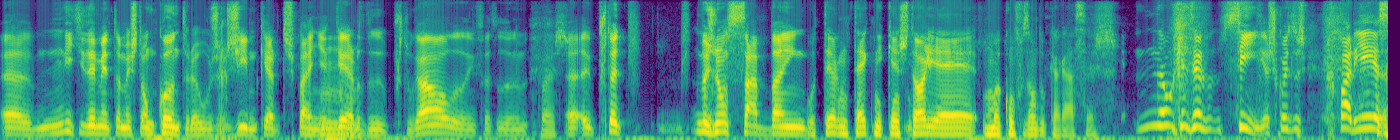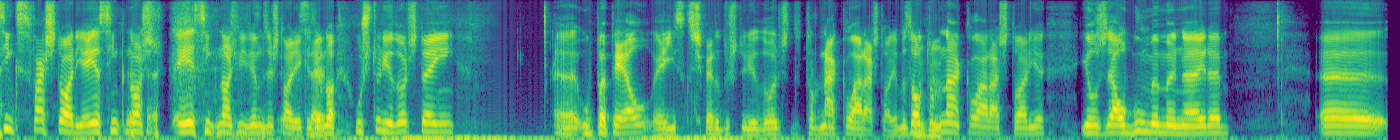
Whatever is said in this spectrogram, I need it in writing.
ah, nitidamente também estão contra os regimes, quer de Espanha, quer de Portugal. ah, portanto, mas não se sabe bem. O termo técnico em história é uma confusão do caraças. Não, quer dizer, sim, as coisas. Reparem, é assim que se faz história, é assim que nós, é assim que nós vivemos a história. Quer dizer, Certo. nós- os historiadores têm. Ah, o papel, é isso que se espera dos historiadores, de tornar clara a história. Mas ao Uhum. tornar clara a história, eles de alguma maneira ah,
